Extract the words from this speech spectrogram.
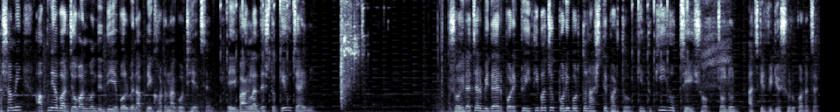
আসামি, আপনি আবার জবানবন্দি দিয়ে বলবেন আপনি ঘটনা ঘটিয়েছেন। এই বাংলাদেশ তো কেউ চায়নি। স্বৈরাচার বিদায়ের পর একটু ইতিবাচক পরিবর্তন আসতে পারতো, কিন্তু কি হচ্ছে এই সব চলুন, আজকের ভিডিও শুরু করা যাক।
